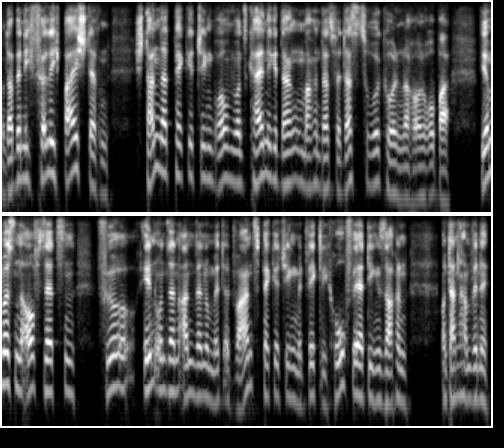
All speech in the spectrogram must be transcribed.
Und da bin ich völlig bei Steffen. Standard-Packaging brauchen wir uns keine Gedanken machen, dass wir das zurückholen nach Europa. Wir müssen aufsetzen für in unseren Anwendungen mit Advanced Packaging, mit wirklich hochwertigen Sachen, und dann haben wir eine,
